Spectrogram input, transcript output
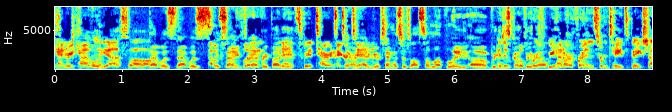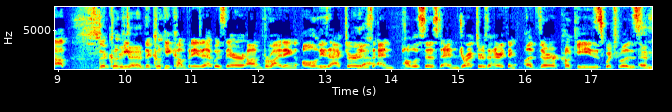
Henry Cavill, yes. Oh, That was that was, that was exciting for lovely. everybody. Yes, we had Taron Egerton. Taron Egerton, which was also lovely. Uh, we could And just go of through course, that. we had our friends from Tate's Bake Shop, the cookie, the cookie company that was there um, providing all of these actors Yeah. and publicists and directors and everything uh, their cookies, which was and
